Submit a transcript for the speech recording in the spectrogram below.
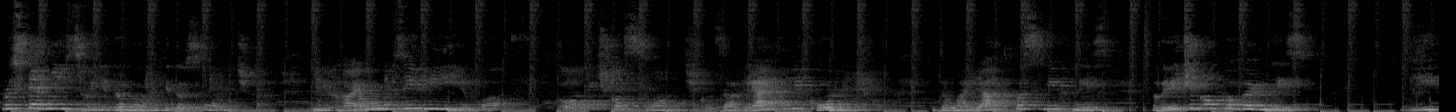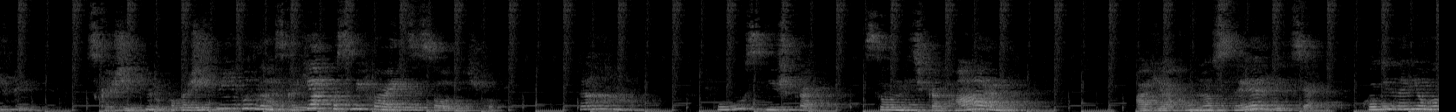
Простягніть свої долоньки до сонечка. Нехай воно зігріє вас. Сонечко, сонечко, заглянь у віконечко, до малят посміхнись, личиком повернись. Дітки, скажіть, покажіть мені, будь ласка, як посміхається сонечко. Так, усмішка, сонечка гарна. А як воно сердиться, коли на нього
